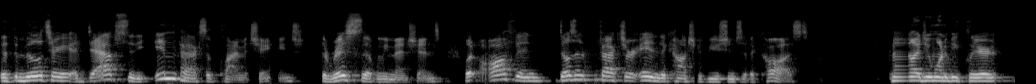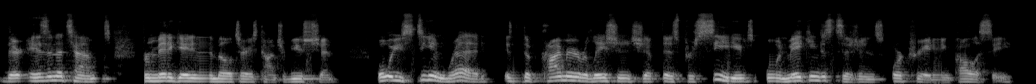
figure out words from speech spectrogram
that the military adapts to the impacts of climate change, the risks that we mentioned, but often doesn't factor in the contribution to the cause. Now, I do want to be clear, there is an attempt for mitigating the military's contribution. But what you see in red is the primary relationship that is perceived when making decisions or creating policy.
